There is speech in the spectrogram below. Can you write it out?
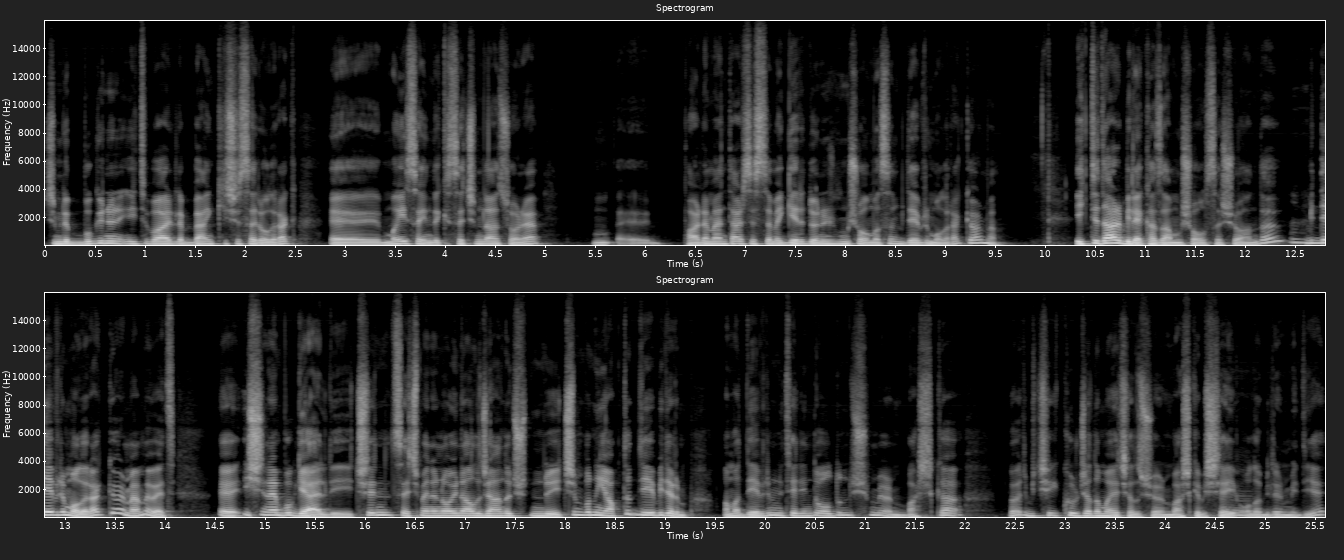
Şimdi bugünün itibariyle ben kişisel olarak e, Mayıs ayındaki seçimden sonra e, parlamenter sisteme geri dönülmüş olmasını bir devrim olarak görmem. İktidar bile kazanmış olsa şu anda bir devrim olarak görmem. Evet e, işine bu geldiği için seçmenin oyunu alacağını düşündüğü için bunu yaptı diyebilirim. Ama devrim niteliğinde olduğunu düşünmüyorum. Başka böyle bir şey kurcalamaya çalışıyorum. Başka bir şey olabilir mi diye.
